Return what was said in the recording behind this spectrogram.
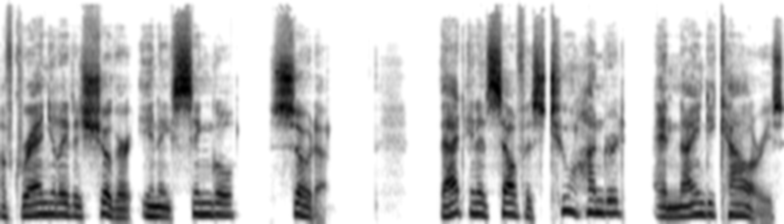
of granulated sugar in a single soda. That in itself is 290 calories,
